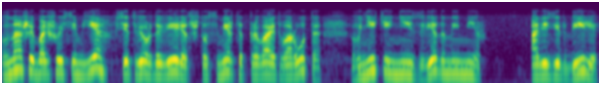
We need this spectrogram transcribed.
В нашей большой семье все твердо верят, что смерть открывает ворота в некий неизведанный мир, а визит Билли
